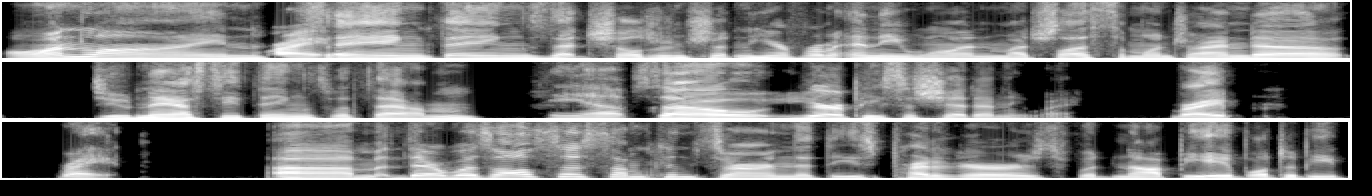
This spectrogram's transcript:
online, right. saying things that children shouldn't hear from anyone, much less someone trying to do nasty things with them. Yep. So you're a piece of shit anyway, right? Right. Um, there was also some concern that these predators would not be able to be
